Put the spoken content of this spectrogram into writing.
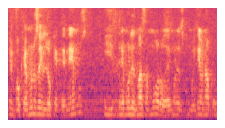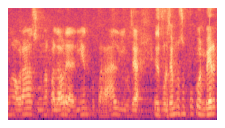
enfoquémonos en lo que tenemos y démosles más amor o démosles, como decía, un abrazo, una palabra de aliento para alguien. O sea, esforcemos un poco en ver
